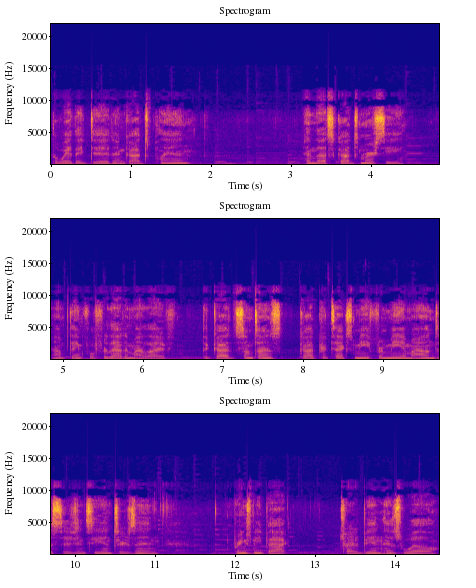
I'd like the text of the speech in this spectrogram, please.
the way they did in God's plan. And that's God's mercy. I'm thankful for that in my life. That God sometimes God protects me from me and my own decisions. He enters in, brings me back, try to be in his will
